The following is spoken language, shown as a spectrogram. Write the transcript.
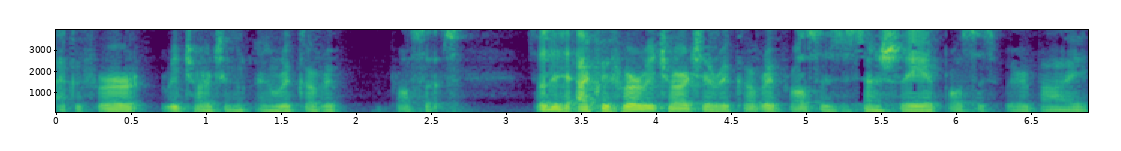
aquifer recharging and recovery process. So this aquifer recharge and recovery process is essentially a process whereby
